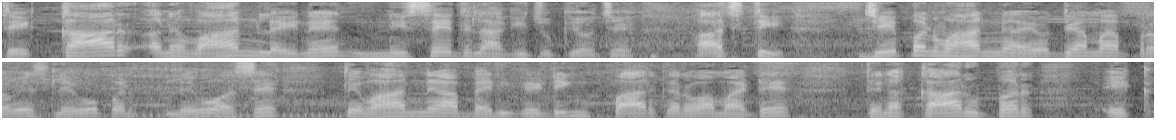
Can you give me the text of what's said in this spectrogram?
તે કાર અને વાહન લઈને નિષેધ લાગી ચૂક્યો છે. આજથી જે પણ વાહનને અયોધ્યામાં પ્રવેશ લેવો પર લેવો હશે તે વાહનને આ બેરિકેડિંગ પાર કરવા માટે તેના કાર ઉપર એક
